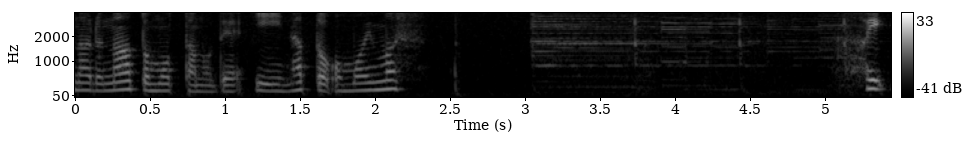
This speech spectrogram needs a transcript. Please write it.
なるなと思ったのでいいなと思います。はい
